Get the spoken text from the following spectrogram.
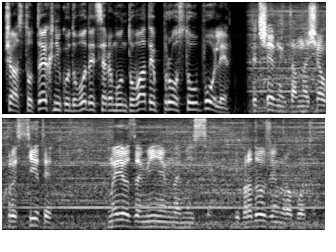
Часто техніку доводиться ремонтувати просто у полі. Підшипник там почав хрустіти, ми його замінюємо на місці і продовжуємо роботу.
